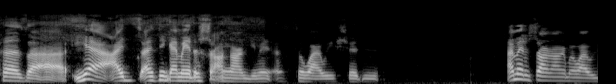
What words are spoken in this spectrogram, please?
Cause uh, yeah, I I think I made a strong argument as to why we shouldn't. I made a strong argument why we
